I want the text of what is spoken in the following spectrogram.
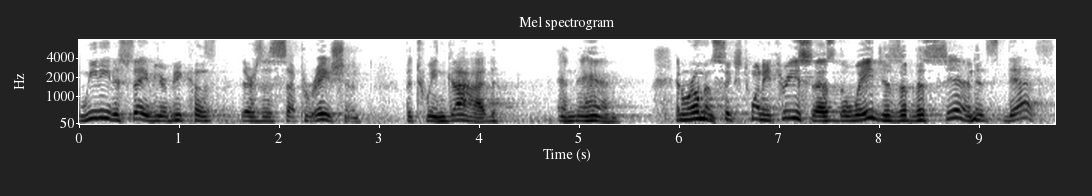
We need a Savior because there's a separation between God and man. And Romans 6:23 says the wages of this sin is death.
